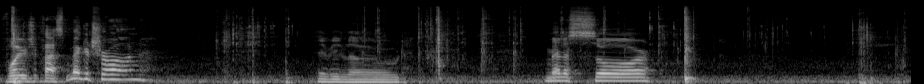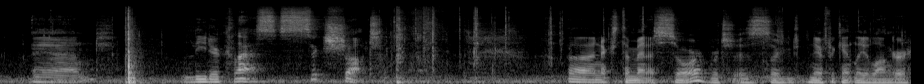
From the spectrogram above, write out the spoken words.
Voyager class Megatron. Heavy load. Menasor. And leader class Sixshot. Uh, next to Menasor, which is significantly longer,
